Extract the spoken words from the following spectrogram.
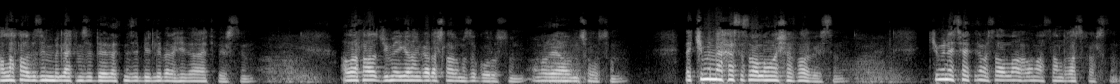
Allah Teala bizim millətimizi, dövlətimizi birli belə hidayət versin. Allah Teala cüməyə gələn qardaşlarımızı qorusun. Onlara yardımcı olsun. Və kimin nə xəstəsi Allah ona şəfa versin. Kimin nə çətin varsa Allah ona asanlığa çıxarsın.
